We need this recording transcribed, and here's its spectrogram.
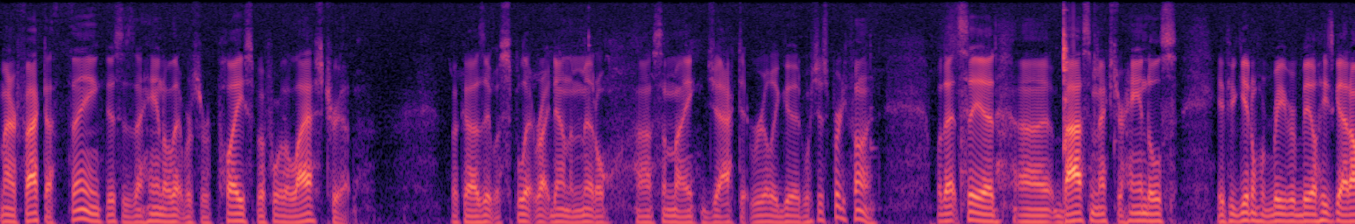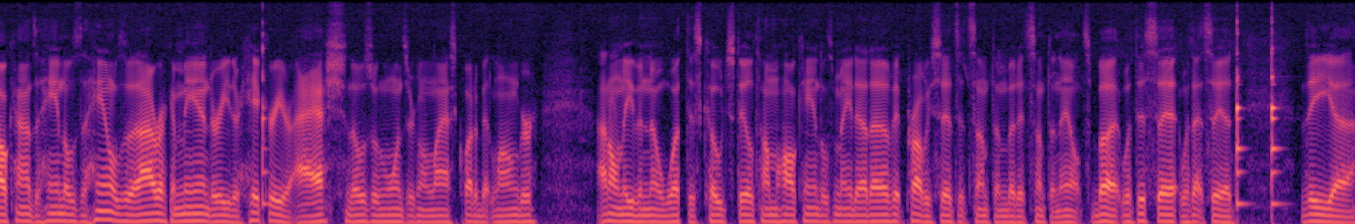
Matter of fact, I think this is the handle that was replaced before the last trip because it was split right down the middle. Uh, somebody jacked it really good, which is pretty fun. With that said, uh, buy some extra handles. If you get them from Beaver Bill, he's got all kinds of handles. The handles that I recommend are either hickory or ash. Those are the ones that are gonna last quite a bit longer. I don't even know what this cold steel tomahawk handle is made out of. It probably says it's something, but it's something else. But with this set, with that said, the uh,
